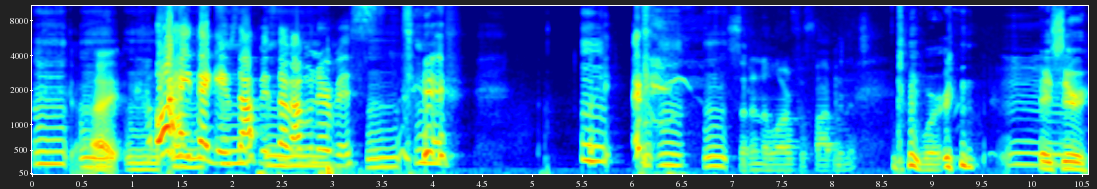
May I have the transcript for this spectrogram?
mm, mm. right. Oh, I hate that game. Stop it. Stop. I'm nervous. okay. Set an alarm for five minutes. Word. Hey Siri.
